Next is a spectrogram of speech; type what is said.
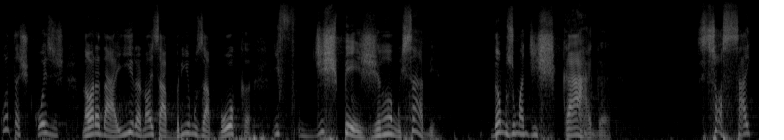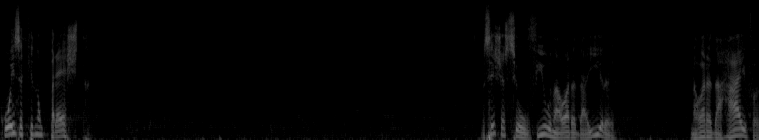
Quantas coisas, na hora da ira, nós abrimos a boca e despejamos, sabe? Damos uma descarga. Só sai coisa que não presta. Você já se ouviu na hora da ira? Na hora da raiva.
